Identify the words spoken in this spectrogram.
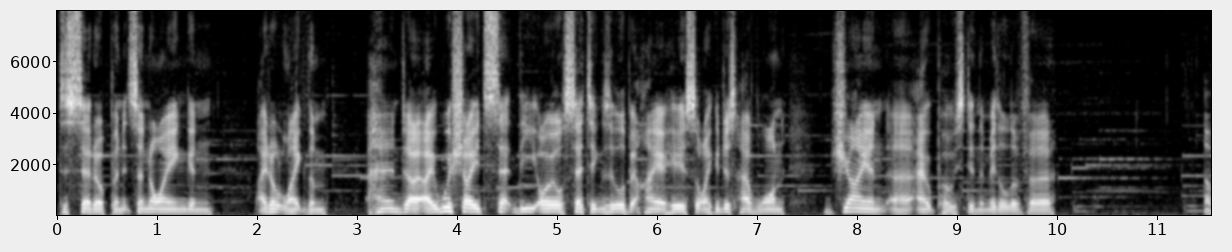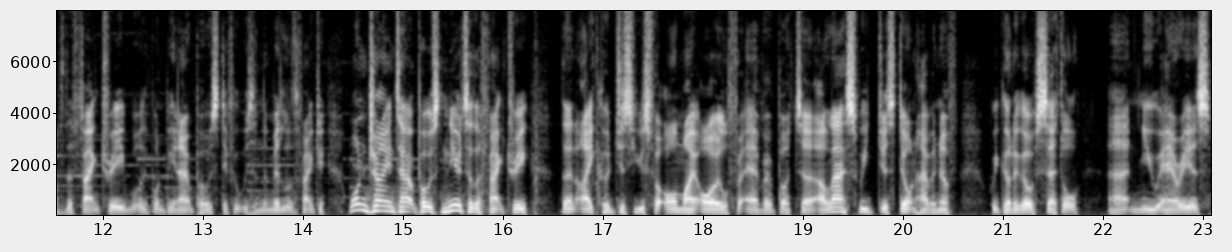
to set up and it's annoying and I don't like them. And uh, I wish I'd set the oil settings a little bit higher here so I could just have one giant uh, outpost in the middle of uh, of the factory. It wouldn't be an outpost if it was in the middle of the factory. One giant outpost near to the factory that I could just use for all my oil forever. But uh, alas, we just don't have enough. We got to go settle uh, new areas.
